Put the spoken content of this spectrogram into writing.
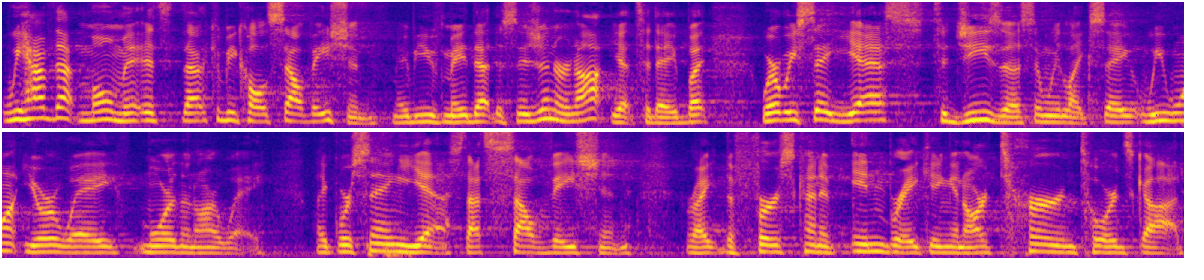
we have that moment, it's, that could be called salvation. Maybe you've made that decision or not yet today, but where we say yes to Jesus and we like say, we want your way more than our way. Like we're saying yes, that's salvation, right? The first kind of inbreaking in our turn towards God.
